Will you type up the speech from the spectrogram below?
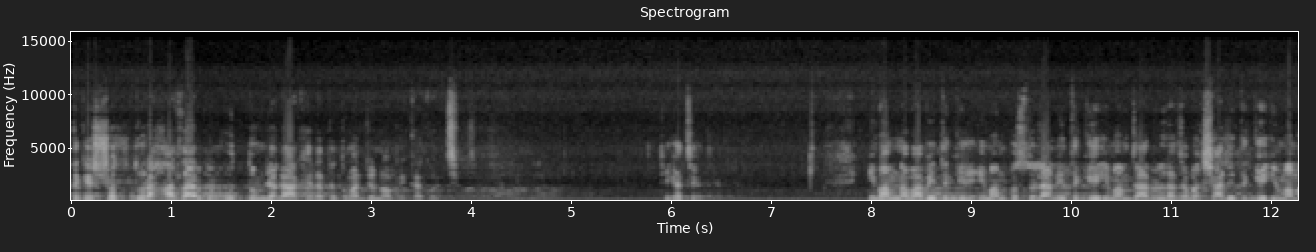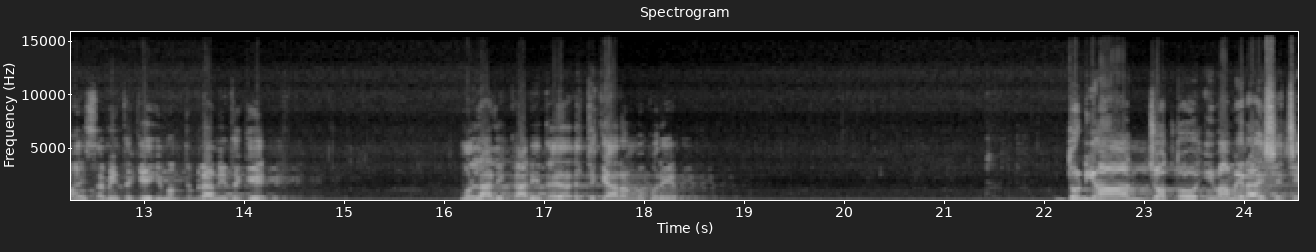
থেকে সত্তর হাজার গুণ উত্তম জায়গা আখেরাতে তোমার জন্য অপেক্ষা করছে। ঠিক আছে? ইমাম নবাবি থেকে, ইমাম কুস্তুলানি থেকে, ইমাম জারুল্লাহ জবাকশারি থেকে, ইমাম হাইসামি থেকে, ইমাম তিবরানি থেকে মোল্লা আলী কারি থেকে আরম্ভ করে দুনিয়ার যত ইমামেরা এসেছে,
